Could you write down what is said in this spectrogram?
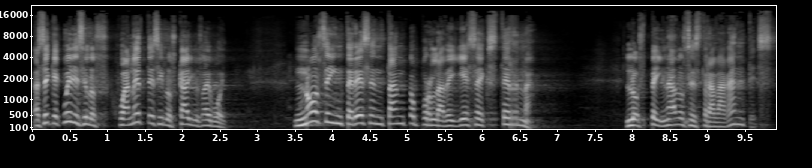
Así que cuídense los juanetes y los callos. Ahí voy no se interesen tanto por la belleza externa, los peinados extravagantes.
